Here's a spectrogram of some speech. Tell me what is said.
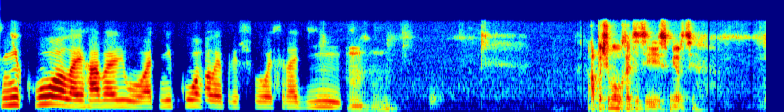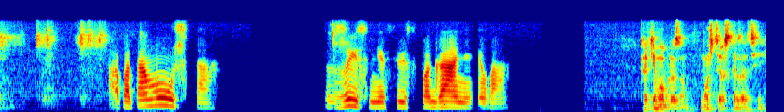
С Николой, говорю, от Николы пришлось родить. Мгм. А почему вы хотите ей смерти? А потому что жизнь мне всю испоганила. Каким образом? Можете рассказать ей?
